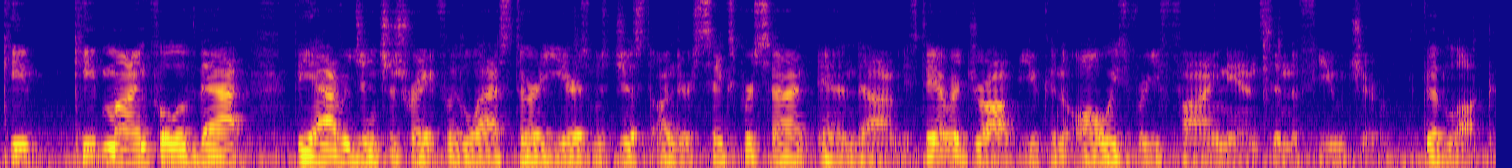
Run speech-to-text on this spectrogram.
keep keep mindful of that. The average interest rate for the last 30 years was just under 6%. And um, if they ever drop, you can always refinance in the future. Good luck.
